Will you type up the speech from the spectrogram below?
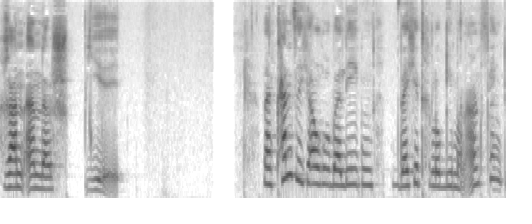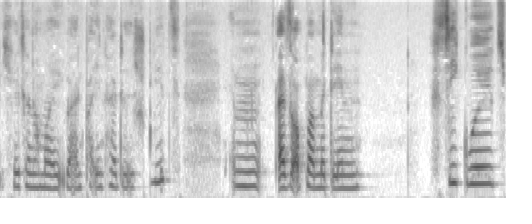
ran an das Spiel. Man kann sich auch überlegen, welche Trilogie man anfängt. Ich rede ja nochmal über ein paar Inhalte des Spiels. Ähm, also ob man mit den Sequels,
